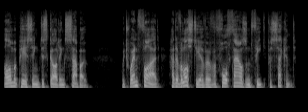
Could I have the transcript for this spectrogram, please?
armour piercing discarding sabot, which, when fired, had a velocity of over 4,000 feet per second.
